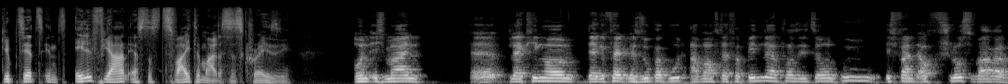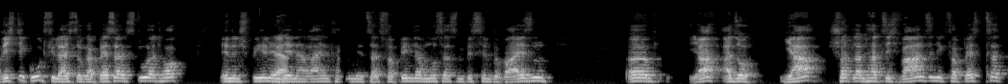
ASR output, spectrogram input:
gibt's jetzt in elf Jahren erst das zweite Mal. Das ist crazy. Und ich meine, äh, Black Kinghorn, der gefällt mir super gut, aber auf der Verbinderposition, uh, ich fand auf Schluss war er richtig gut, vielleicht sogar besser als Stuart Hawk in den Spielen, in ja. denen er reinkam. Jetzt als Verbinder muss er es ein bisschen beweisen. Äh, ja, also ja, Schottland hat sich wahnsinnig verbessert.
